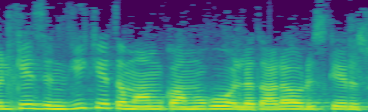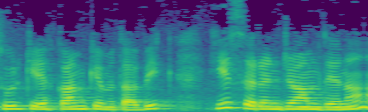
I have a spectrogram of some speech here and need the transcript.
बल्कि ज़िंदगी के तमाम कामों को अल्लाह ताला और इसके रसूल के अहकाम के मुताबिक ही सर अंजाम देना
